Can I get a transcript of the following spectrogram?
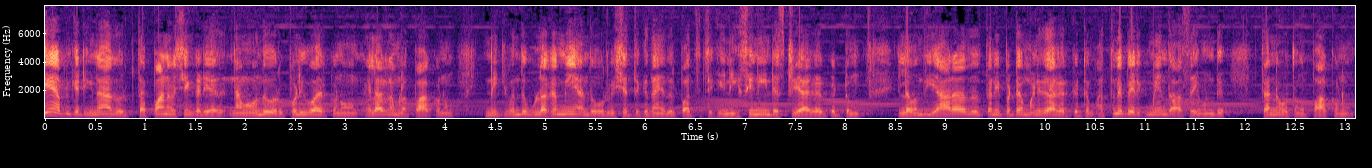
ஏன் அப்படின்னு கேட்டிங்கன்னா அது ஒரு தப்பான விஷயம் கிடையாது. நம்ம வந்து ஒரு பொலிவாக இருக்கணும். எல்லோரும் நம்மளை பார்க்கணும். இன்றைக்கி வந்து உலகமே அந்த ஒரு விஷயத்துக்கு தான் எதிர்பார்த்துட்ருக்கு இன்றைக்கி சினி இண்டஸ்ட்ரியாக இருக்கட்டும் இல்லை வந்து யாராவது தனிப்பட்ட மனிதாக இருக்கட்டும் அத்தனை பேருக்குமே இந்த ஆசை உண்டு. தன்னை ஒருத்தவங்க பார்க்கணும்.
